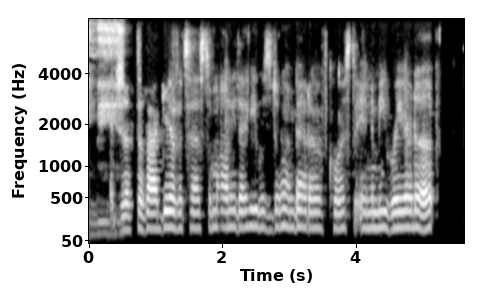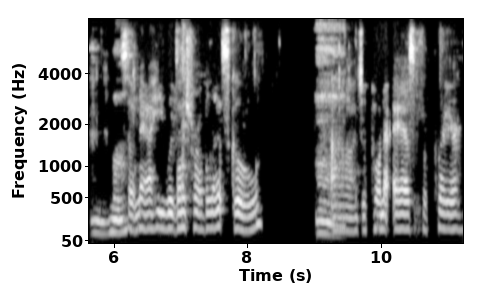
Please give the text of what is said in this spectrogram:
Amen. Just as I give a testimony that he was doing better, of course, the enemy reared up. Mhm. So now he was in trouble at school. Mm. Uh, just want to ask for prayer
